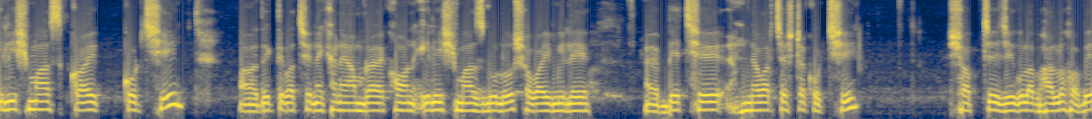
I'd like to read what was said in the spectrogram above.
ইলিশ মাছ ক্রয় করছি। দেখতে পাচ্ছেন এখানে আমরা এখন ইলিশ মাছগুলো সবাই মিলে বেছে নেওয়ার চেষ্টা করছি। সবচেয়ে যেগুলো ভালো হবে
